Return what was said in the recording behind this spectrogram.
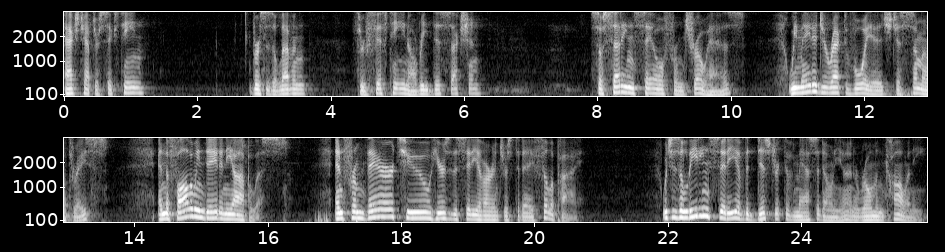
Acts chapter 16, verses 11 through 15. I'll read this section. So, setting sail from Troas, we made a direct voyage to Samothrace and the following day to Neapolis. And from there to, here's the city of our interest today, Philippi, which is a leading city of the district of Macedonia and a Roman colony.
